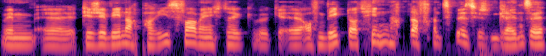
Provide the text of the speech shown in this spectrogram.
mit dem äh, TGV nach Paris fahre, wenn ich äh, auf dem Weg dorthin nach der französischen Grenze,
